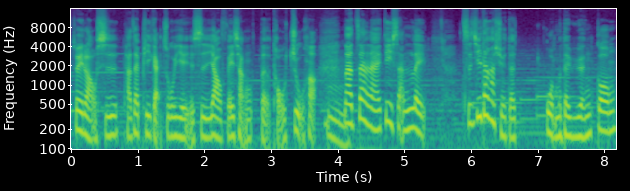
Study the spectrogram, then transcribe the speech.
所以老师他在批改作业也是要非常的投注哈。嗯，那再来第三类，慈济大学的我们的员工，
